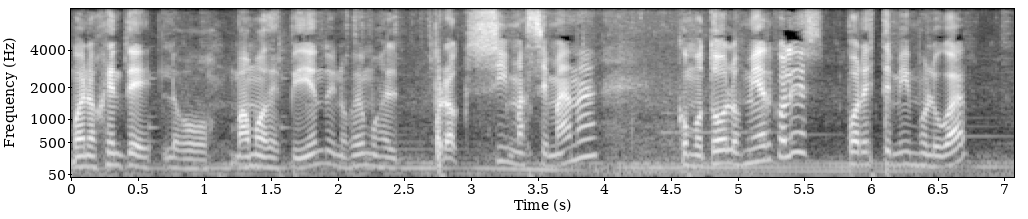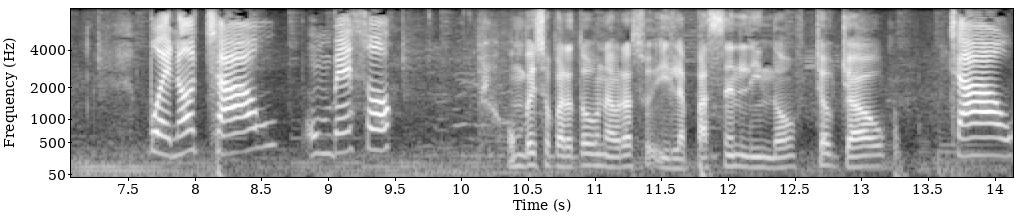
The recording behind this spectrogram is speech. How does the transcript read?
Bueno, gente, lo vamos despidiendo y nos vemos el próxima semana, como todos los miércoles, por este mismo lugar. Bueno, chao, un beso, Un beso para todos, un abrazo y la pasen lindo. Chau, chau. chao.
